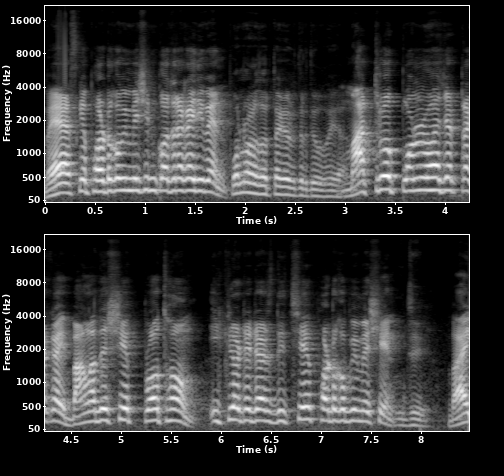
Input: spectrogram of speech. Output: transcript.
ভাই আজকে ফটোকপি মেশিন কত টাকায় দিবেন? পনেরো হাজার টাকার ভিতরে দেবো ভাইয়া। মাত্র পনেরো হাজার টাকায় বাংলাদেশে প্রথম ট্রেডার্স দিচ্ছে ফটোকপি মেশিন জি। ভাই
